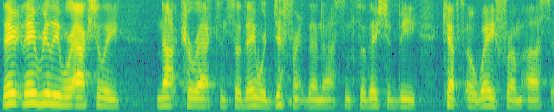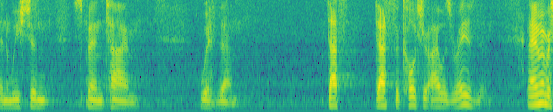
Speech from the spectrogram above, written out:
they, they really were actually not correct, and so they were different than us, and so they should be kept away from us, and we shouldn't spend time with them. That's, that's the culture I was raised in. And I remember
